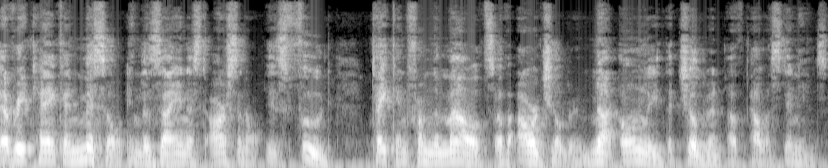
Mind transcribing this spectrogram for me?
Every tank and missile in the Zionist arsenal is food taken from the mouths of our children, not only the children of Palestinians.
